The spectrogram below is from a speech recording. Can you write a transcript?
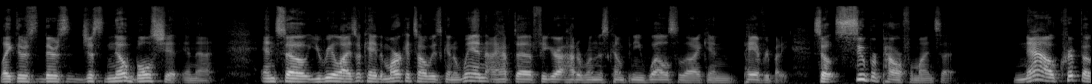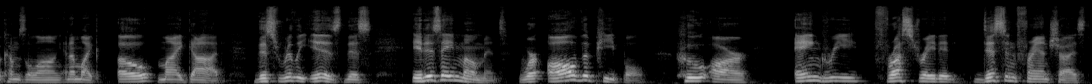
Like there's there's just no bullshit in that. And so you realize, okay, the market's always going to win. I have to figure out how to run this company well so that I can pay everybody. So super powerful mindset. Now crypto comes along and I'm like, "Oh my god. This really is this it is a moment where all the people who are angry, frustrated, disenfranchised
